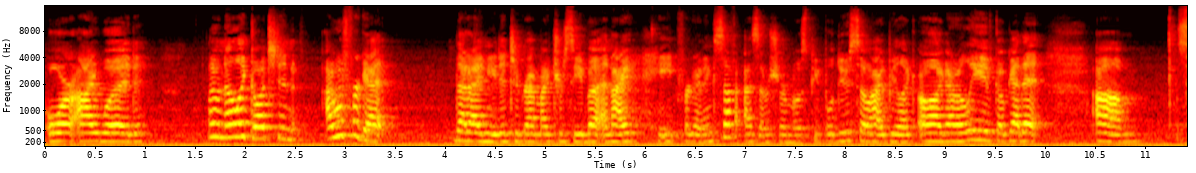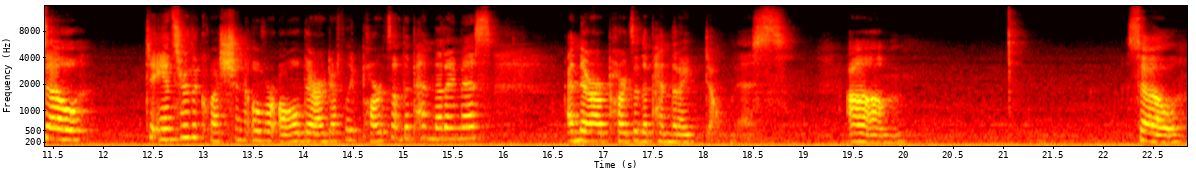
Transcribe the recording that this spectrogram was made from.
Or I would, I don't know, like go out to dinner. I would forget that I needed to grab my Tresiba and I hate forgetting stuff as I'm sure most people do. So I'd be like, oh, I gotta leave, go get it. Um, so to answer the question overall, there are definitely parts of the pen that I miss and there are parts of the pen that I don't miss. Um, so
